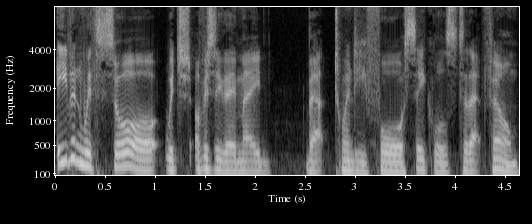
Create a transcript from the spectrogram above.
even with Saw, which obviously they made about twenty four sequels to that film.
